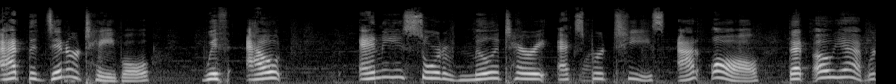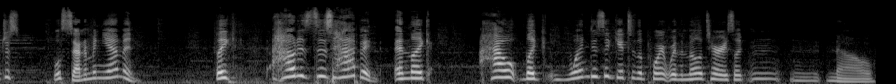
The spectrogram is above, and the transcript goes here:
at the dinner table without any sort of military expertise at all that oh yeah we're just we'll send them in yemen like how does this happen and like how like when does it get to the point where the military is like mm, mm, no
